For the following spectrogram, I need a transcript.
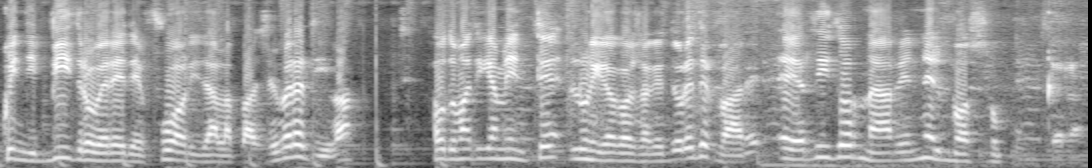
Quindi vi troverete fuori dalla base operativa. Automaticamente l'unica cosa che dovrete fare è ritornare nel vostro bunker.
